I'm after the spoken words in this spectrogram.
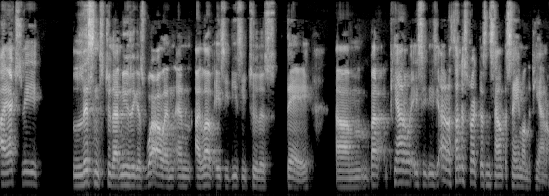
I actually listened to that music as well, and and I love ACDC to this day. Um, but piano ACDC, I don't know. Thunderstruck doesn't sound the same on the piano.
